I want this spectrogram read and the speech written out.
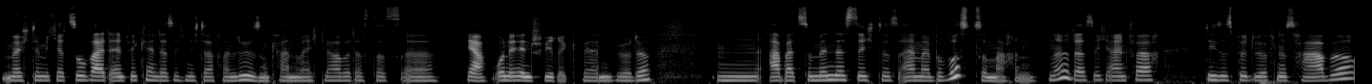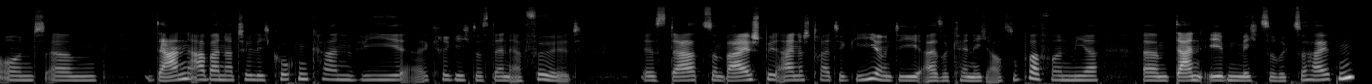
möchte mich jetzt so weit entwickeln, dass ich mich davon lösen kann, weil ich glaube, dass das äh, ja ohnehin schwierig werden würde. Mm, aber zumindest sich das einmal bewusst zu machen, ne? dass ich einfach dieses Bedürfnis habe und ähm, dann aber natürlich gucken kann, wie äh, kriege ich das denn erfüllt ist da zum Beispiel eine Strategie, und die also kenne ich auch super von mir, ähm, dann eben mich zurückzuhalten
